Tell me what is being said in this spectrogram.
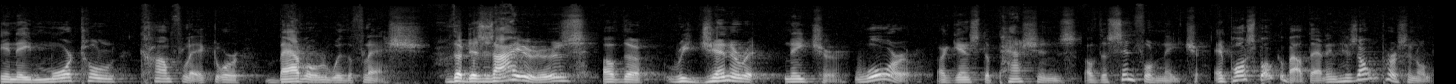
in a mortal conflict or battle with the flesh. The desires of the regenerate nature war against the passions of the sinful nature. And Paul spoke about that in his own personal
